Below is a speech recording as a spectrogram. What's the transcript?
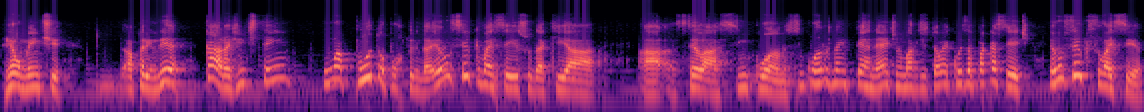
realmente aprender, cara, a gente tem uma puta oportunidade. Eu não sei o que vai ser isso daqui a, a sei lá, cinco anos. Cinco anos na internet, no marketing digital, é coisa pra cacete. Eu não sei o que isso vai ser.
